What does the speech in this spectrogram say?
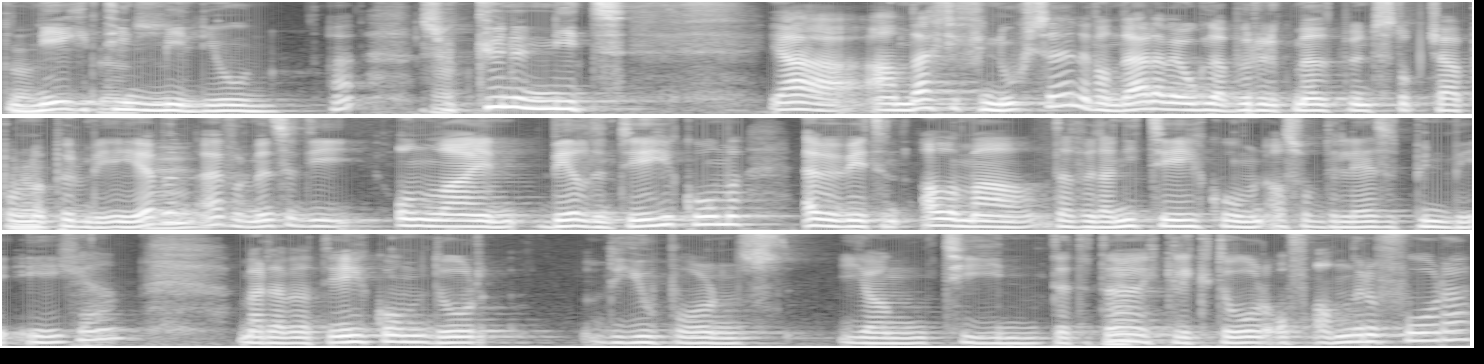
19 miljoen. Hè? Dus we kunnen niet ja, aandachtig genoeg zijn. En vandaar dat wij ook dat burgerlijk meldpunt stopchildporno.be hebben. Hè, voor mensen die online beelden tegenkomen. En we weten allemaal dat we dat niet tegenkomen als we op de lijst.be gaan. Maar dat we dat tegenkomen door de YouPorns, Young Teen, tata, klik door of andere fora.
